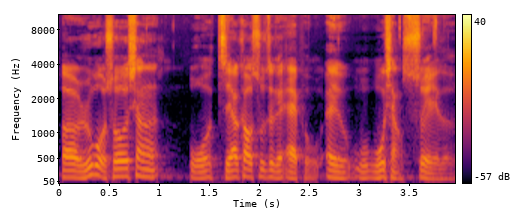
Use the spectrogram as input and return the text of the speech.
呃，如果说像我只要告诉这个 app，哎，我我想睡了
